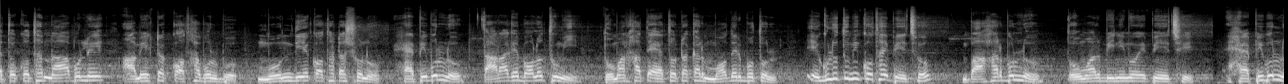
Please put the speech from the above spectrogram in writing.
এত কথা না বলে আমি একটা কথা বলব। মন দিয়ে কথাটা শোনো। হ্যাপি বলল, তার আগে বলো তুমি, তোমার হাতে এত টাকার মদের বোতল, এগুলো তুমি কোথায় পেয়েছ? বাহার বলল, তোমার বিনিময়ে পেয়েছি। হ্যাপি বলল,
